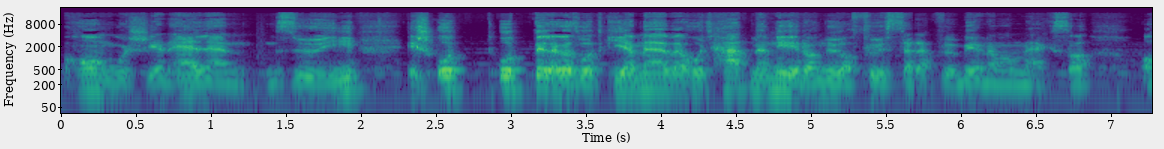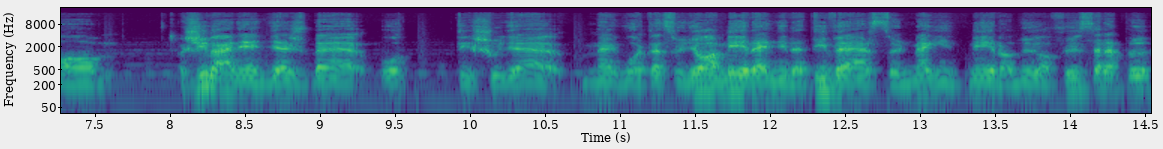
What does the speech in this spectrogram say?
hangos ilyen ellenzői, és ott, ott tényleg az volt kiemelve, hogy hát nem miért a nő a főszereplő, miért nem a Max. A, a Zsivány egyesbe ott is ugye megvolt ez, hogy ja, miért ennyire divers, hogy megint miért a nő a főszereplő.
